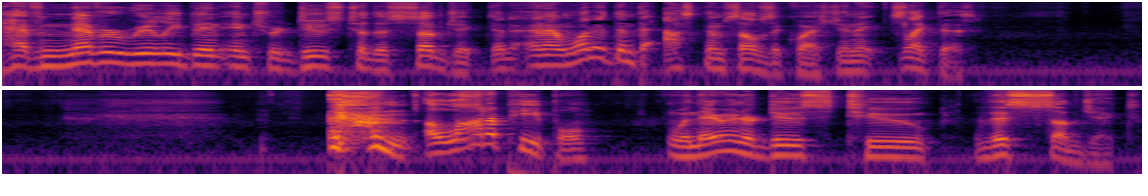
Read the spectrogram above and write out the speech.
have never really been introduced to the subject. And, and I wanted them to ask themselves a question. It's like this A lot of people, when they're introduced to this subject,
